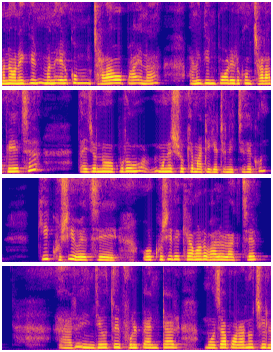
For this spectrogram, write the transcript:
মানে অনেক দিন মানে এরকম ছাড়াও পায় না। অনেক দিন পর এরকম ছাড়া পেয়েছে, তাই জন্য পুরো মনের সুখে মাটি ঘেটে নিচ্ছে। দেখুন, কি খুশি হয়েছে। ওর খুশি দেখে আমারও ভালো লাগছে। আর যেহেতু ফুল প্যান্টটার মোজা পরানো ছিল,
